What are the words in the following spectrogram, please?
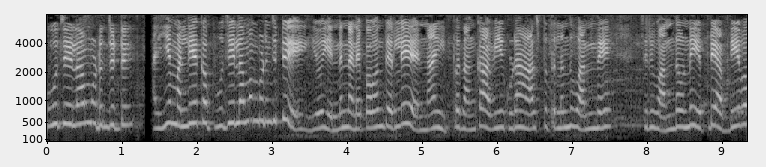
பூஜையெல்லாம் முடிஞ்சிட்டு. ஐயா மல்லியக்கா பூஜை இல்லாமல் முடிஞ்சிட்டு. ஐயோ என்ன நினைப்பாவும் தெரியலையே. நான் இப்போ தாங்க்கா அவைய கூட ஆஸ்பத்திரிலேருந்து வந்தேன். சரி வந்தோடனே எப்படி அப்படியேவா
